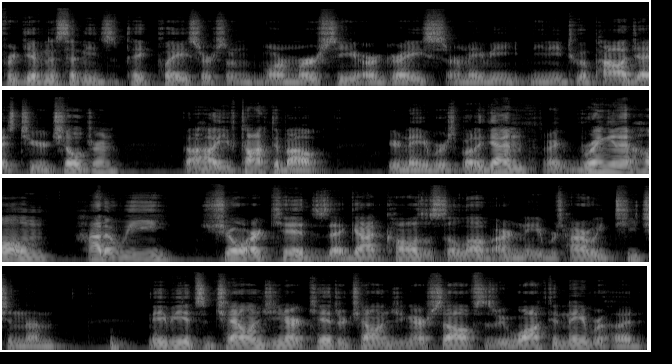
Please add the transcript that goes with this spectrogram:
forgiveness that needs to take place, or some more mercy or grace, or maybe you need to apologize to your children about how you've talked about your neighbors. But again, right, bringing it home, how do we show our kids that God calls us to love our neighbors? How are we teaching them? Maybe it's challenging our kids or challenging ourselves as we walk the neighborhood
